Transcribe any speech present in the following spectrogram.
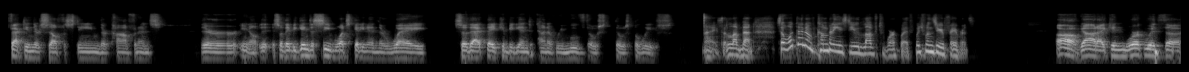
affecting their self-esteem their confidence their you know so they begin to see what's getting in their way so that they can begin to kind of remove those those beliefs. Nice i love that. So what kind of companies do you love to work with? Which ones are your favorites? Oh god i can work with uh,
